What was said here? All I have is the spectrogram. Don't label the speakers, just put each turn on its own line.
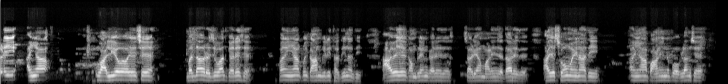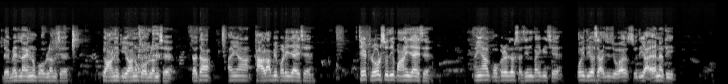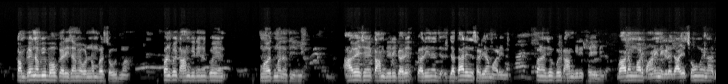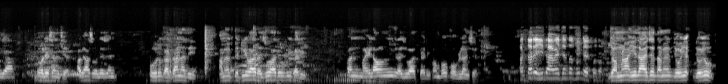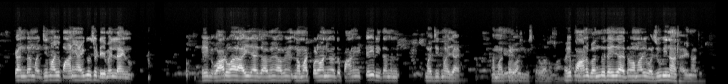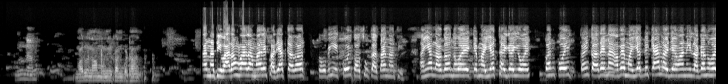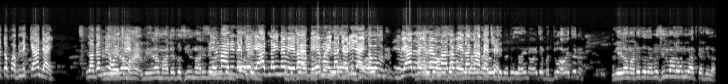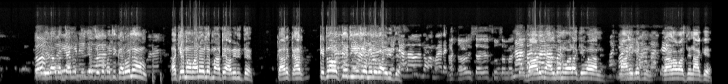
ઘડી અહીંયા વાલીઓ એ છે બધા રજૂઆત કરે છે, પણ અહીંયા કોઈ કામગીરી થતી નથી. આવે છે, કમ્પ્લેન કરે છે સળિયા મારીને જતા રહે છે. આજે છ મહિનાથી અહીંયા પાણીનો પ્રોબ્લેમ છે ડેમેજ લાઇનનો પ્રોબ્લેમ છે, પાણી પીવાનું પ્રોબ્લેમ છે, તથા અહીંયા ખાડા બી પડી જાય છે. સ્ટેટ રોડ સુધી પાણી જાય છે. અહીંયા કોર્પોરેટર સચિનભાઈ બી છે. કોઈ દિવસ હજુ જોવા સુધી આવ્યા નથી. કમ્પ્લેનો બી બહુ કરી છે અમે વોર્ડ નંબર ચૌદમાં. પણ કોઈ કામગીરીનું કોઈ મહત્વ નથી અહીંયા. આવે છે કામગીરી કરે કરીને જતા રહે છે સળિયા માળીને. પણ હજુ કોઈ કામગીરી થઈ નહીં. વારંવાર પાણી નીકળે છે. આજે છ મહિનાથી આ સોલ્યુશન છે. હવે આ સોલ્યુશન પૂરું કરતા નથી. અમે કેટલી વાર રજૂઆતો બી કરી. પણ મહિલાઓની રજૂઆત કરી. પણ બહુ પ્રોબ્લેમ છે.
અત્યારે ઈદ આવે છે તો શું કહેશો
જો હમણાં ઈદ આવે છે તમે જોઈએ જોયું? કે અંદર મસ્જિદમાં બી પાણી આવી ગયું છે ડેમેજ લાઈનનું એક વાર વાર આવી જાય છે હવે હવે નમાજ પડવાની હોય તો પાણી કઈ રીતે અમે મસ્જિદમાં જાય નમાજ પડવા? એ પાણી ગંદુ થઈ જાય તો અમારી વજુ બી ના થાય એનાથી. મારું નામ? મુનીર ખાન પઠાણ.
નથી. વારંવાર અમારે ફરિયાદ કરવા તો બી કોઈ કશું કરતા નથી. અહીંયા લગ્ન હોય કે મૈયત થઈ ગઈ હોય પણ કોઈ કઈ કરે ના. હવે મૈયત બી ક્યાં લઈ જવાની? લગ્ન હોય તો પબ્લિક ક્યાં જાય? લગ્ન બી હોય છે.
વેરા માટે તો સીલ મારી
સીલ મારી દે છે વ્યાજ લઈને વેરા બે મહિના ચડી જાય તો વ્યાજ લઈને અમારા વેરા કાપે છે.
ગટર લાઈન આવે છે બધું આવે છે ને? વેરા માટે તો તમે સીલ મારવાની વાત કરતેલા
તો
વેરા બચ્ચાનો ક્લિયર છે તો પછી કરો ને આમ. આખે અમારે એટલે માટે આવી રીતે. કાર કાર કેટલા વખતે જીએ છીએ અમે લોકો આવી રીતે?
વાળી છે છે?
નાલબન વાળા કેવાય આને પાણીગેટ રાણાવાસની. નાકે.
